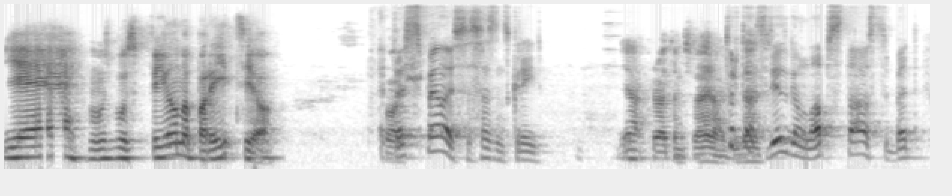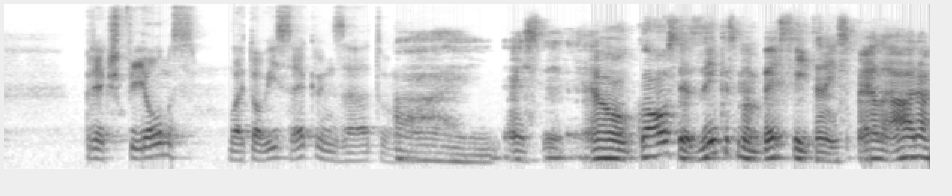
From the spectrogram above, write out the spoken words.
Jā, yeah, mums būs filma par Icio. Tu esi spēlējis Assassin's Creed? Jā, protams, vairāk. Tur tas ir diezgan labs stāsts, bet priekš filmas, lai to visu ekranizētu. Ai, es jau klausies, zini, kas man besītanī spēlē ārā?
